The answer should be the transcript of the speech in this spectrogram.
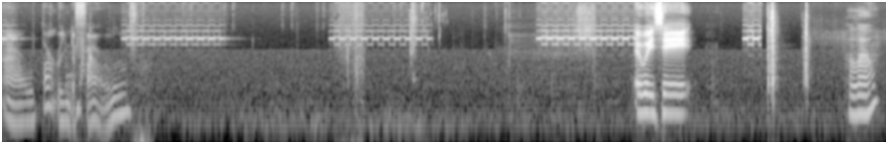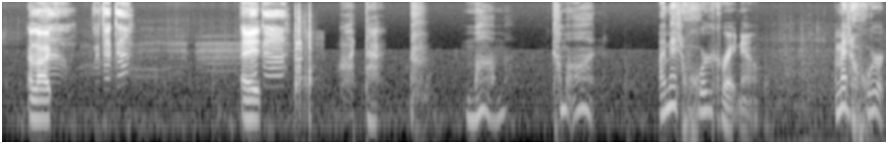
Oh, don't ring the phone. Who is it? Hello? Hello. Rebecca? Uh, What the? Mom, come on. I'm at work right now. I'm at work.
